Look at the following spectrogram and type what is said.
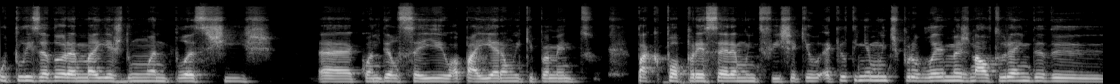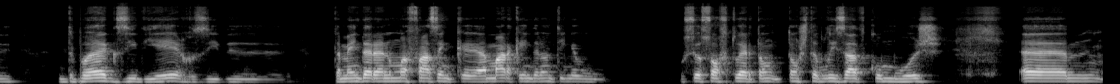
utilizador a meias de um OnePlus X Uh, quando ele saiu, opá, e era um equipamento pá, que para o preço era muito fixe. Aquilo, aquilo tinha muitos problemas na altura ainda de, de bugs e de erros e de também ainda era numa fase em que a marca ainda não tinha o, o seu software tão, tão estabilizado como hoje. Um,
